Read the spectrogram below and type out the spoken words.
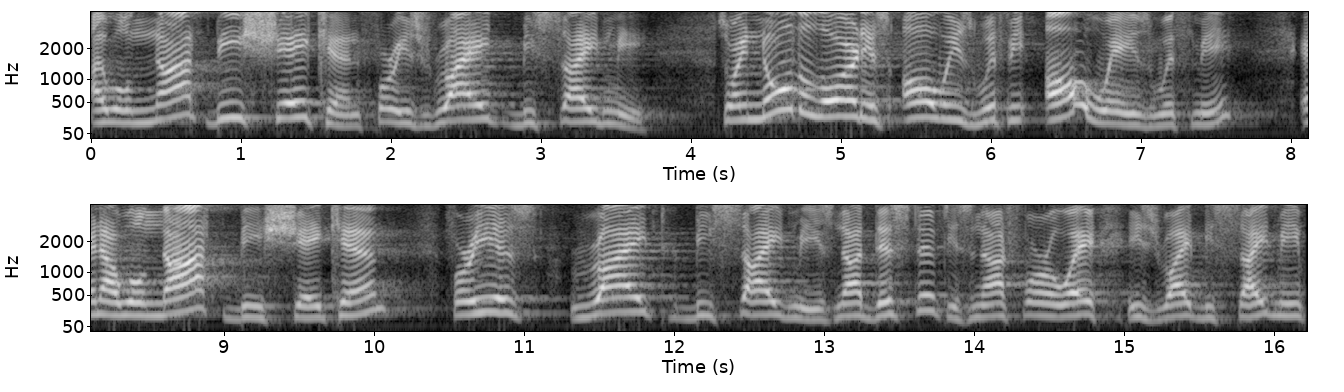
I will not be shaken, for he's right beside me. So I know the Lord is always with me, always with me, and I will not be shaken, for he is right beside me. He's not distant, he's not far away, he's right beside me.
